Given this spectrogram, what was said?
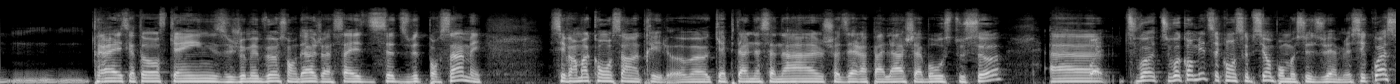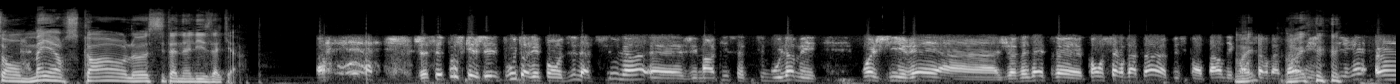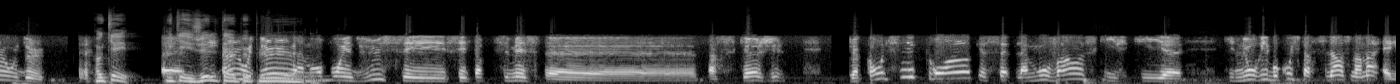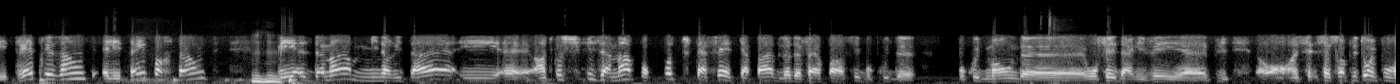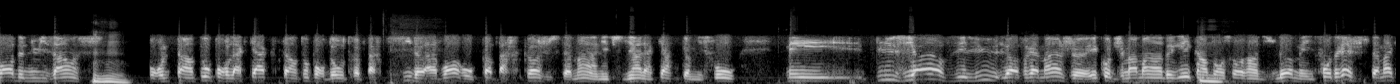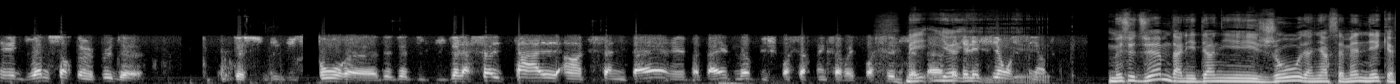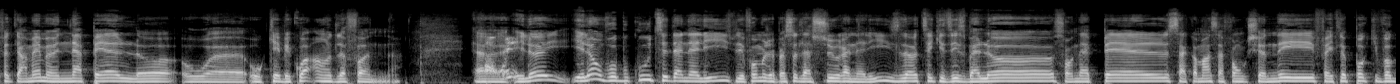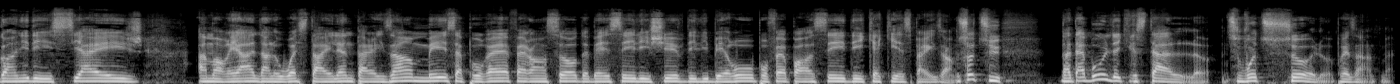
13, 14, 15, j'ai même vu un sondage à 16, 17, 18% mais c'est vraiment concentré, là. Euh, Capitale nationale, Chaudière-Appalaches, Beauce, tout ça. Euh, tu vois, tu vois combien de circonscriptions pour M. Duhem? C'est quoi son meilleur score là, si tu analyses la carte? Je sais pas ce que j'ai le pouls de répondu là-dessus. Là. Euh, j'ai manqué ce petit bout-là, mais moi, j'irais à... Je vais être conservateur, puisqu'on parle des conservateurs, mais je dirais un ou deux. OK. OK, Gilles, un, un, peu ou Deux, à mon point de vue, c'est optimiste. parce que je continue de croire que cette, la mouvance qui, qui, qui nourrit beaucoup ce parti-là en ce moment, elle est très présente, elle est importante, mhm. mais elle demeure minoritaire et euh, en tout cas suffisamment pour pas tout à fait être capable de faire passer beaucoup de beaucoup de monde euh, au fil d'arrivée. Euh, ce sera plutôt un pouvoir de nuisance. Mhm. Pour, tantôt pour la CAQ, tantôt pour d'autres partis, d'avoir au cas par cas, justement, en étudiant la carte comme il faut, mais plusieurs élus, là, vraiment, je, écoute, je m'amenderai quand hmm. on sera rendu là, mais il faudrait justement qu'Éric Duhem sorte un peu de, de, pour, euh, de, de, de, la seule talle antisanitaire, et peut-être, là, puis je suis pas certain que ça va être possible, mais cette, élection aussi, en tout cas. Monsieur Duhem, dans les derniers jours, dernières semaines, Nick a fait quand même un appel là, aux, euh, aux Québécois anglophones. Euh, ah et là, et là, on voit beaucoup d'analyses. Des fois, moi, j'appelle ça de la suranalyse, là, qui disent, ben là, son appel, ça commence à fonctionner. Faites-le pas qu'il va gagner des sièges à Montréal, dans le West Island, par exemple, mais ça pourrait faire en sorte de baisser les chiffres des libéraux pour faire passer des caquistes, par exemple. Ça, tu, dans ta boule de cristal, là, tu vois tout ça, là, présentement?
